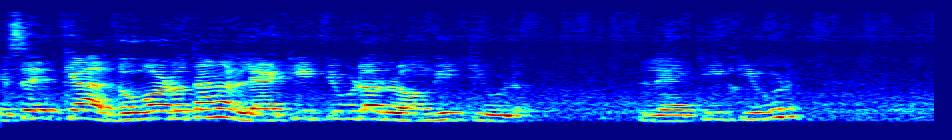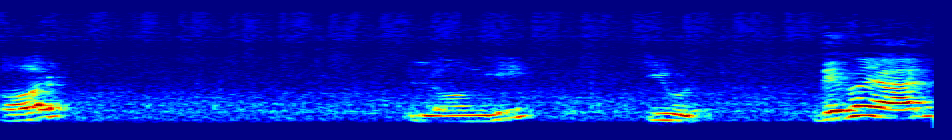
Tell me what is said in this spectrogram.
इसे क्या दो वर्ड होता है ना? लैटीट्यूड और लॉन्गिट्यूड लैटीट्यूड और लॉन्गिट्यूड देखो यार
